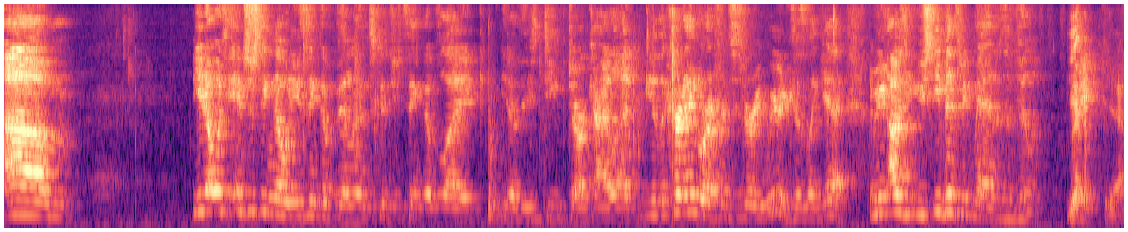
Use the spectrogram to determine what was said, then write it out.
Um, you know what's interesting though when you think of villains because you think of like you know these deep dark eyelid. You know, the Kurt Angle reference is very weird because like yeah, I mean obviously you see Vince McMahon as a villain, Yeah. right? Yeah.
